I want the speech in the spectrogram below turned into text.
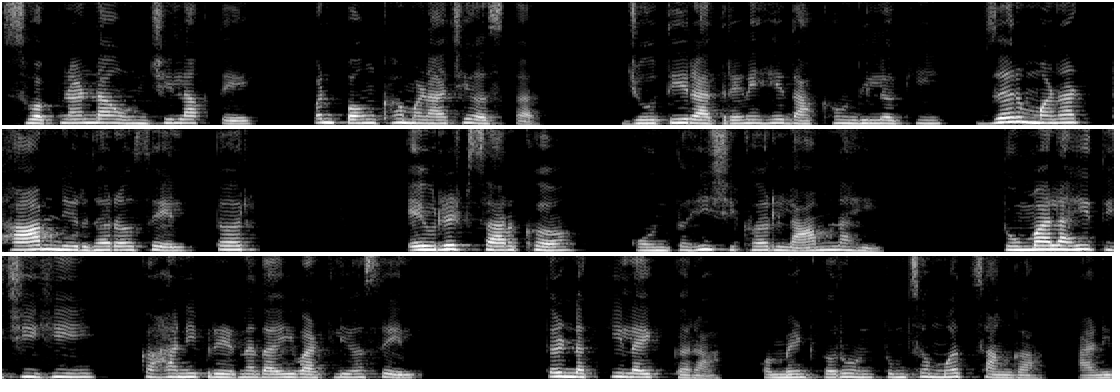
स्वप्नांना उंची लागते पण पंख मनाचे असतात. ज्योती रात्रेने हे दाखवून दिलं की जर मनात ठाम निर्धार असेल तर एव्हरेस्टसारखं कोणतंही शिखर लांब नाही. तुम्हालाही तिची ही कहाणी प्रेरणादायी वाटली असेल तर नक्की लाईक करा. कमेंट करून तुमचं मत सांगा आणि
